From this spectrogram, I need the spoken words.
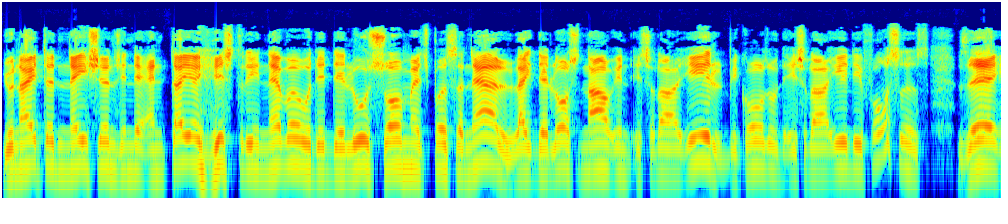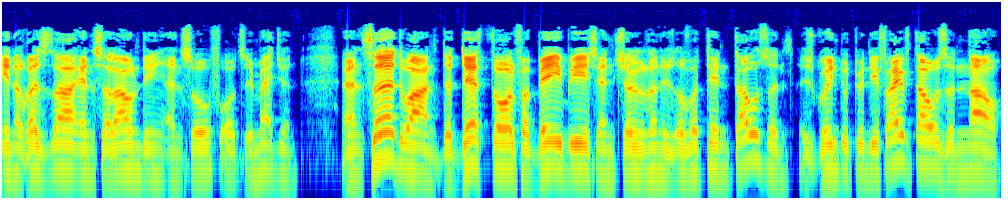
United Nations in their entire history never did they lose so much personnel like they lost now in Israel because of the Israeli forces there in Gaza and surrounding and so forth. Imagine. And third one, the death toll for babies and children is over 10,000. It's going to 25,000 now.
